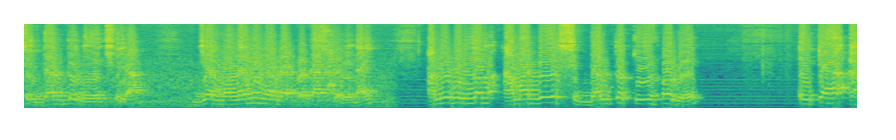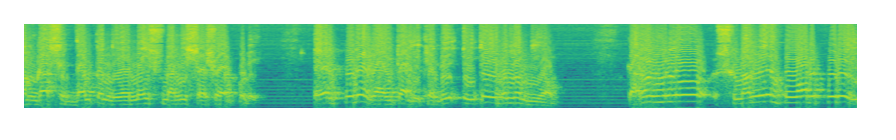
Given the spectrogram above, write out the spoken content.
সিদ্ধান্ত নিয়েছিলাম যে মনে মনে আমরা প্রকাশ করি নাই। আমি বললাম, আমাদের সিদ্ধান্ত কি হবে? এটা আমরা সিদ্ধান্ত নিয়ে নেই, শুনানি শেষ হওয়ার পরে। এরপরে রায়টা লিখে দেয় এটাই হলো নিয়ম। কারণ হলো, শুনানি হওয়ার পরেই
